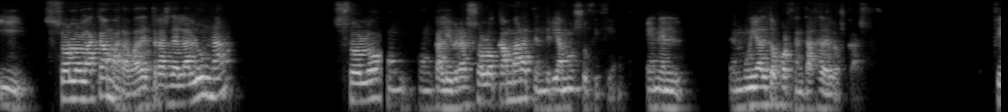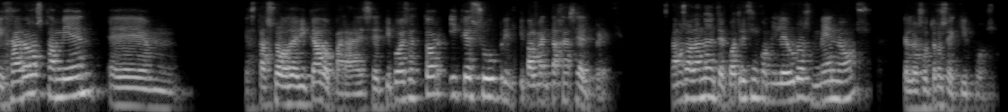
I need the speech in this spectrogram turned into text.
y solo la cámara va detrás de la luna, solo con, calibrar solo cámara tendríamos suficiente. En el muy alto porcentaje de los casos. Fijaros también eh, que está solo dedicado para ese tipo de sector y que su principal ventaja es el precio. Estamos hablando de entre 4 y 5 mil euros menos que los otros equipos.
